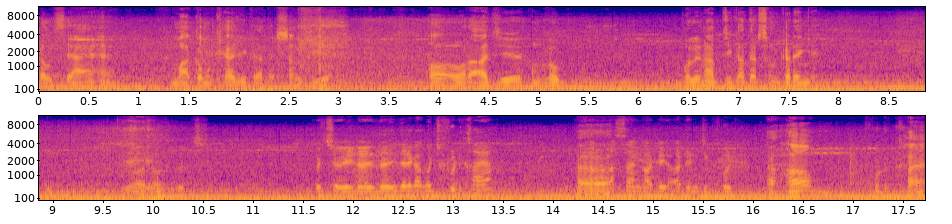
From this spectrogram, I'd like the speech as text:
कल से आए हैं। माँ कामाख्या जी का दर्शन किए। और आज हम लोग भोलेनाथ जी का दर्शन करेंगे। और कुछ कुछ इधर इधर इधर का कुछ फ़ूड खाया? असम का ऑथेंटिक फ़ूड हाँ फ़ूड खाएँ।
